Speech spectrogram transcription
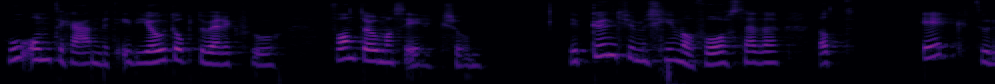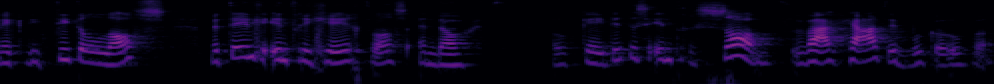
Hoe om te gaan met idioten op de werkvloer van Thomas Eriksson. Je kunt je misschien wel voorstellen dat ik, toen ik die titel las, meteen geïntrigeerd was en dacht: oké, dit is interessant. Waar gaat dit boek over?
